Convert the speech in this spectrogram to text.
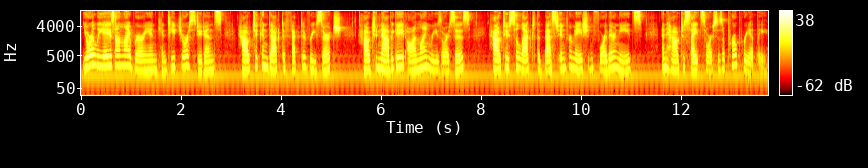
Your liaison librarian can teach your students how to conduct effective research, how to navigate online resources, how to select the best information for their needs, and how to cite sources appropriately.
